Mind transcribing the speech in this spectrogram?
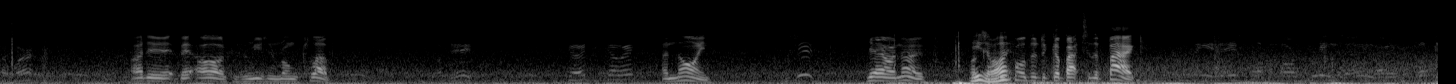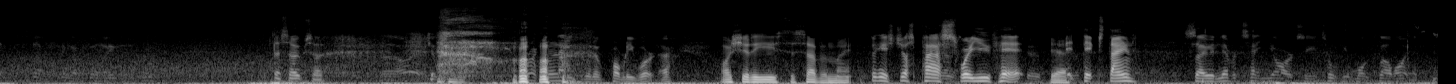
That'll work. I did it a bit hard because I'm using the wrong club. What is? Good. Go in. A nine. Was it? Yeah, I know. I He's couldn't alright. bothered to go back to the bag. thing is, it is quite a hard green, so I think I overclocked it with the seven. I think I've gone over the green. Let's hope so. I reckon an eight would have probably worked there. I should have used the seven, mate. I think it's just past where you've hit, Yeah. it dips down. So never 10 yards, so you're talking one club, aren't you?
